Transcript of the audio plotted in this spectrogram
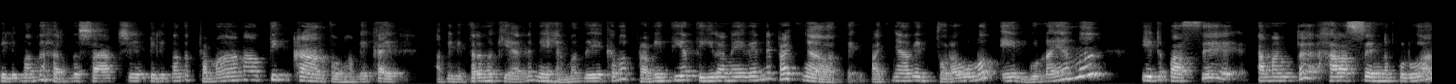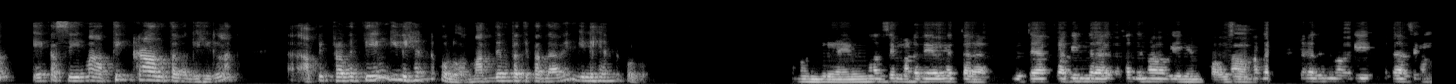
පිළිබඳ හෘද සාක්ෂිය පිළිබඳ ප්‍රමාණාතික්‍රාන්ත වුණා. මේකයි අපි නිතරම කියන්නේ මේ හැම දෙයකම ප්‍රමිතිය තීරණය වෙන්නේ ප්‍රඥාවත් එක්ක. ප්‍රඥාවෙන් තොර වුණොත් ඒ ගුණයම ඊට පස්සේ Tamanට හරස් වෙන්න පුළුවන්. ඒක සීමා අතික්‍රාන්තව ගිහිල්ලා අපි ප්‍රමිතියෙන් ගිලිහෙන්න පුළුවන්. මධ්‍යම ප්‍රතිපදාවෙන් ගිලිහෙන්න පුළුවන්. මන්දිරේ උන්වහන්සේ මට තේරුණත් අර යුතයක් රකින්න හදනවා වගේ කියන්නේ පෞසමකට හදනවා වගේ අදහසකින්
